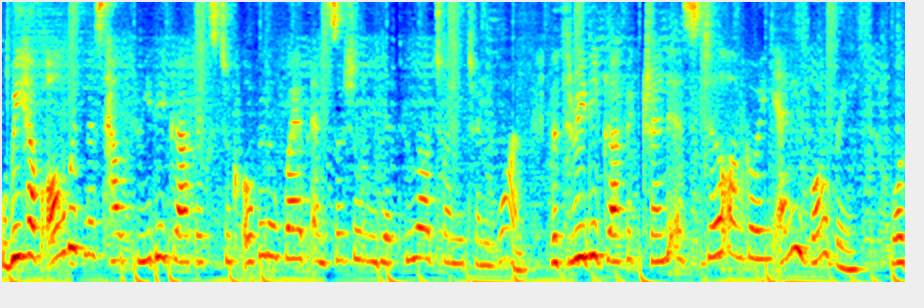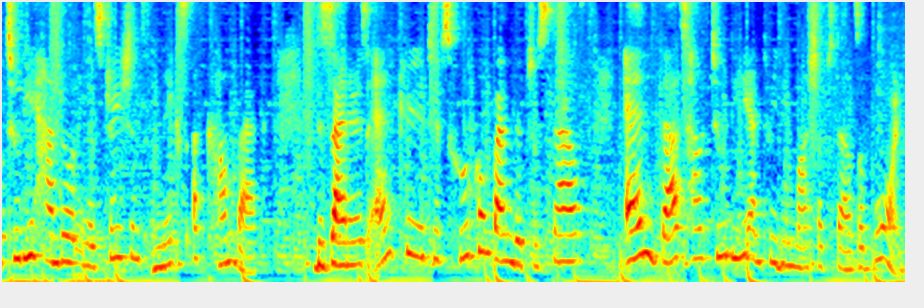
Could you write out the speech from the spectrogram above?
We have all witnessed how 3D graphics took over the web and social media throughout 2021. The 3D graphic trend is still ongoing and evolving, while 2D hand-drawn illustrations makes a comeback. Designers and creatives who combine the two styles, and that's how 2D and 3D mashup styles are born.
